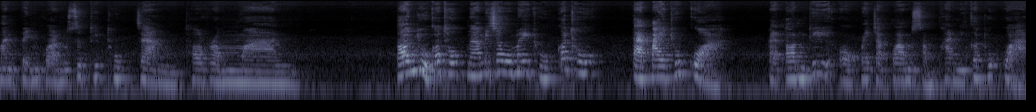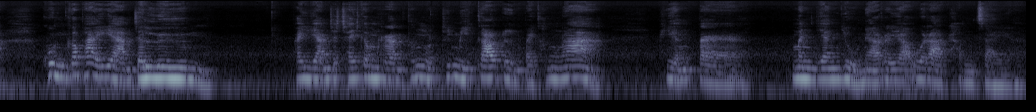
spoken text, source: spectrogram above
มันเป็นความรู้สึกที่ทุกข์จังทรมาน ตอนอยู่ก็ทุกข์นะ ไม่ใช่ว่าไม่ทุกข์ก็ทุกข์แต่ไปทุกข์กว่า แต่ตอนที่ออกไปจากความสัมพันธ์ก็ทุกข์กว่า คุณก็พยายามจะลืม พยายามจะใช้กำลังทั้งหมดที่มีก้าวเดินไปข้างหน้า เพียงแต่มันยังอยู่ในระยะเวลาทำใจค่ะ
